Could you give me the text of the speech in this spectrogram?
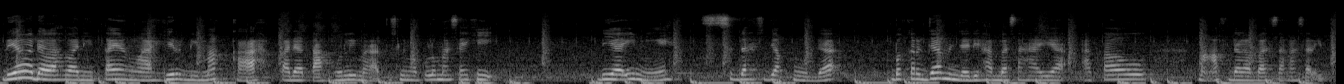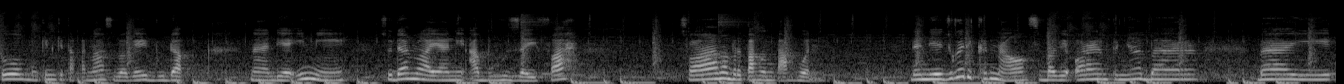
Dia adalah wanita yang lahir di Makkah pada tahun 550 Masehi. Dia ini sudah sejak muda bekerja menjadi hamba sahaya atau maaf dalam bahasa kasar itu mungkin kita kenal sebagai budak. Nah, dia ini sudah melayani Abu Huzaifah selama bertahun-tahun. Dan dia juga dikenal sebagai orang yang penyabar, baik,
